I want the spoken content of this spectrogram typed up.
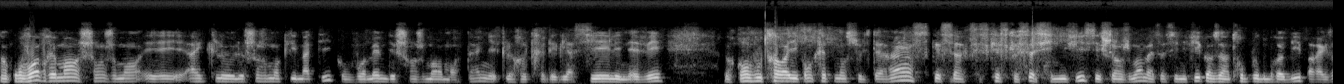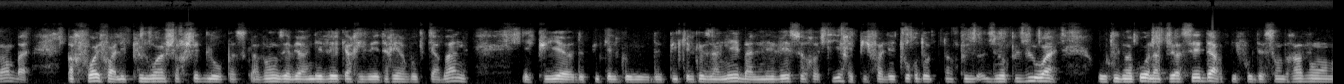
Donc, on voit vraiment un changement. Et avec le, le changement climatique, on voit même des changements en montagne avec le retrait des glaciers, les névés. Quand vous travaillez concrètement sur le terrain, ce que ça, qu'est-ce que ça signifie, ces changements ben, Ça signifie quand vous un troupeau de brebis, par exemple, ben, parfois il faut aller plus loin chercher de l'eau, parce qu'avant vous avez un névé qui arrivait derrière votre cabane, et puis euh, depuis, quelques, depuis quelques années, ben, le névé se retire, et puis il fallait toujours de, plus, plus loin, ou tout d'un coup on n'a plus assez d'arbres, il faut descendre avant,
